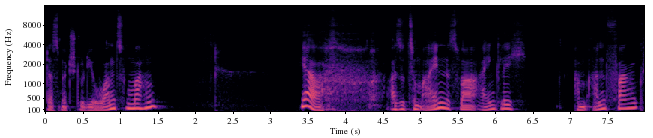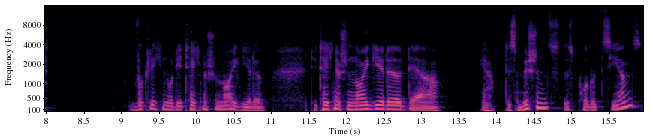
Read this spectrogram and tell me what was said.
das mit Studio One zu machen. Ja, also zum einen, es war eigentlich am Anfang wirklich nur die technische Neugierde. Die technische Neugierde der, ja, des Mischens, des Produzierens.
